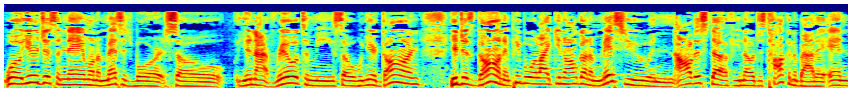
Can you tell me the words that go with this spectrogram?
well, you're just a name on a message board, so you're not real to me. So when you're gone, you're just gone. And people were like, you know, I'm gonna miss you and all this stuff, you know, just talking about it. And,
